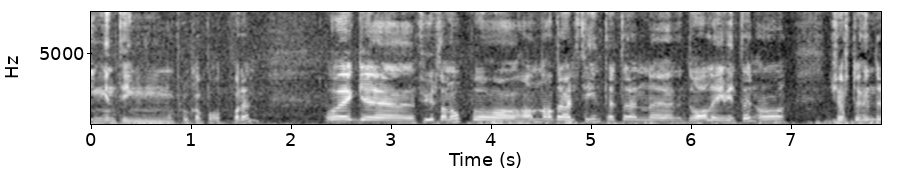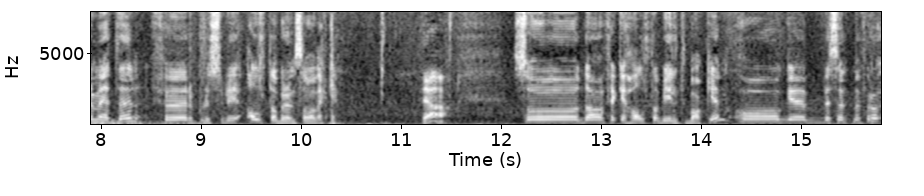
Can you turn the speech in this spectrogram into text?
ingenting å plukke på på den. Og jeg eh, fyrte han opp, og han hadde det helt fint etter en dvale i vinter. Og kjørte 100 meter før plutselig alt av bremser var vekke. Ja. Så da fikk jeg halta bilen tilbake igjen og bestemte meg for å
